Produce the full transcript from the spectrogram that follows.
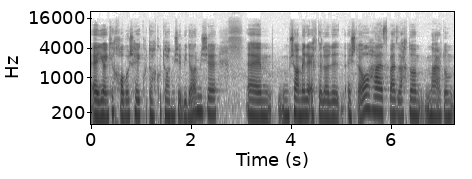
یا اینکه خوابش هی کوتاه کوتاه میشه بیدار میشه. شامل اختلال اشتها هست. بعض وقتا مردم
